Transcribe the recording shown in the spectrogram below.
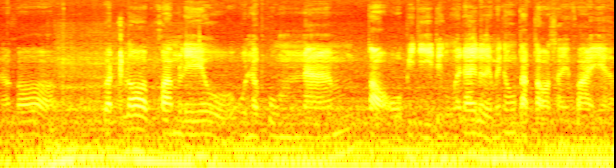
แล้วก็วัดรอบความเร็ว อุณหภูมิน้ำต่อ OPD ดึงมาได้เลย ไม่ต้องตัดต่อสายไฟอะ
